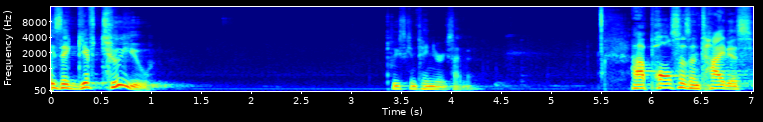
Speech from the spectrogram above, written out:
is a gift to you. Please continue your excitement. Uh, Paul says in Titus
